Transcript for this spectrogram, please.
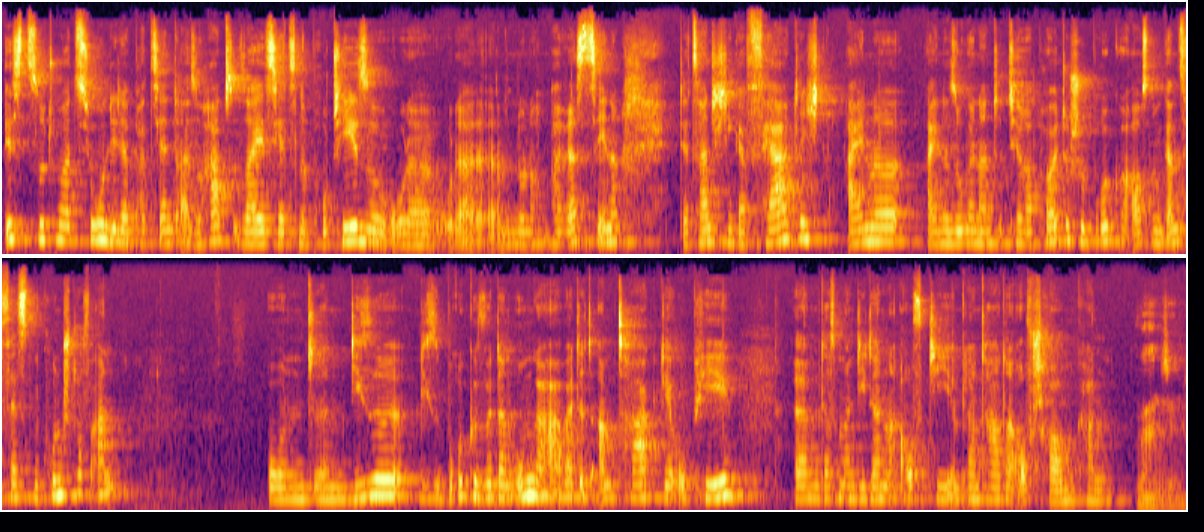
ist-Situation, die der Patient also hat, sei es jetzt eine Prothese oder, oder ähm, nur noch ein paar Restzähne, der Zahntechniker fertigt eine, eine sogenannte therapeutische Brücke aus einem ganz festen Kunststoff an. Und ähm, diese, diese Brücke wird dann umgearbeitet am Tag der OP, ähm, dass man die dann auf die Implantate aufschrauben kann. Wahnsinn.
